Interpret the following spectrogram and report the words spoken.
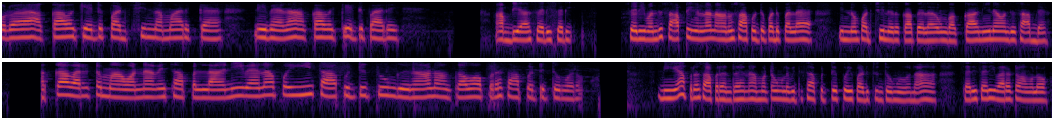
கூட அக்காவை கேட்டு படிச்சிருந்தம்மா இருக்கேன் நீ வேணா அக்காவை கேட்டு பாரு. அப்படியா? சரி சரி. சரி வந்து சாப்பிட்டீங்களா? நானும் சாப்பிட்டு படுப்பல. இன்னும் படிச்சுன்னு இருக்கா பேல உங்க அக்கா நீனே வந்து சாப்பிட. அக்கா வரட்டுமா ஒன்னாவே சாப்பிடலாம். நீ வேணா போய் சாப்பிட்டு தூங்கு. நானும் அக்காவும் அப்புறம் சாப்பிட்டு தூங்குறோம். நீ அப்புறம் சாப்பிட்றேன்ற? நான் மட்டும் உங்களை விட்டு சாப்பிட்டு போய் படிச்சு தூங்குவேனா? சரி சரி வரட்டும் அவங்களும்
